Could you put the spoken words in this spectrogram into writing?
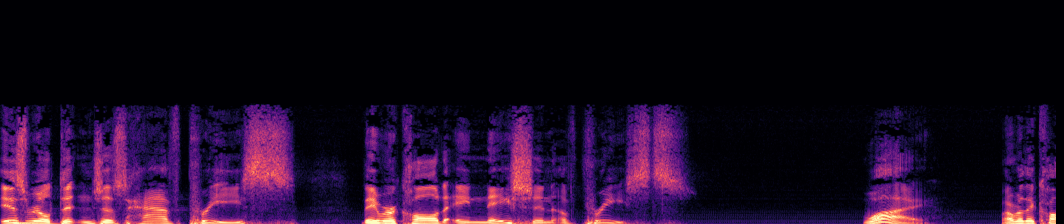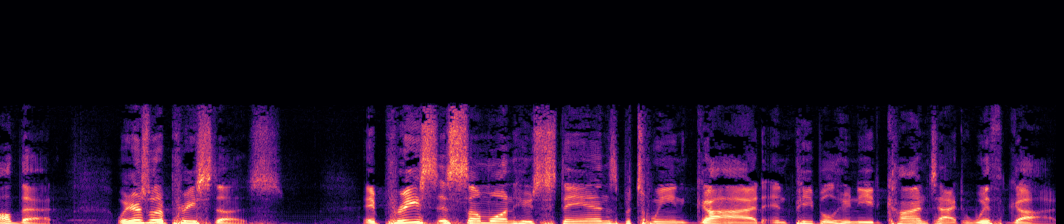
Israel didn't just have priests, they were called a nation of priests. Why? Why were they called that? Well, here's what a priest does a priest is someone who stands between God and people who need contact with God.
